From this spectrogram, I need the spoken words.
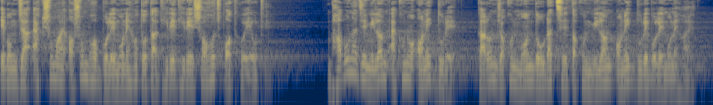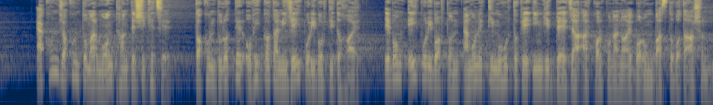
এবং যা একসময় অসম্ভব বলে মনে হতো তা ধীরে ধীরে সহজ পথ হয়ে ওঠে। ভাবনা যে মিলন এখনও অনেক দূরে কারণ যখন মন দৌড়াচ্ছে তখন মিলন অনেক দূরে বলে মনে হয়। এখন যখন তোমার মন থামতে শিখেছে, তখন দূরত্বের অভিজ্ঞতা নিজেই পরিবর্তিত হয় এবং এই পরিবর্তন এমন একটি মুহূর্তকে ইঙ্গিত দেয় যা আর কল্পনা নয় বরং বাস্তবতা আসন্ন।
